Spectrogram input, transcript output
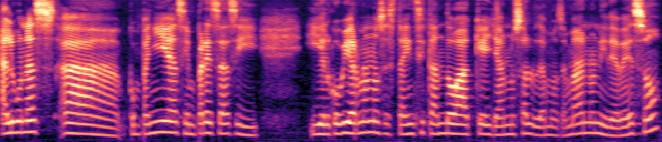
Algunas uh, compañías empresas y, y el gobierno nos está incitando a que ya no saludemos de mano ni de beso.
